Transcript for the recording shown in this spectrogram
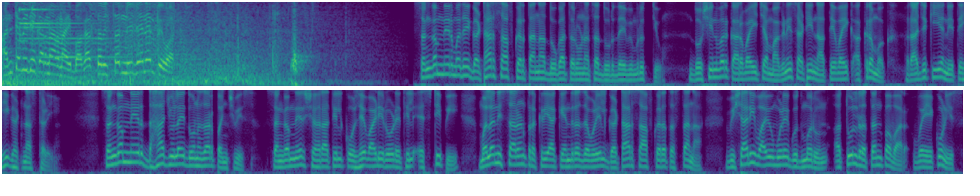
अंत्यविधी करणार नाही. बघा सविस्तर न्यूज एन एम संगमनेरमध्ये गटार साफ करताना दोघा तरुणाचा दुर्दैवी मृत्यू. दोषींवर कारवाईच्या मागणीसाठी नातेवाईक आक्रमक राजकीय नेतेही घटनास्थळी. संगमनेर दहा जुलै दोन हजार पंचवीस. संगमनेर शहरातील कोल्हेवाडी रोड येथील एस टी पी मलनिस्सारण प्रक्रिया केंद्राजवळील गटार साफ करत असताना विषारी वायूमुळे गुदमरून अतुल रतन पवार व एकोणीस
